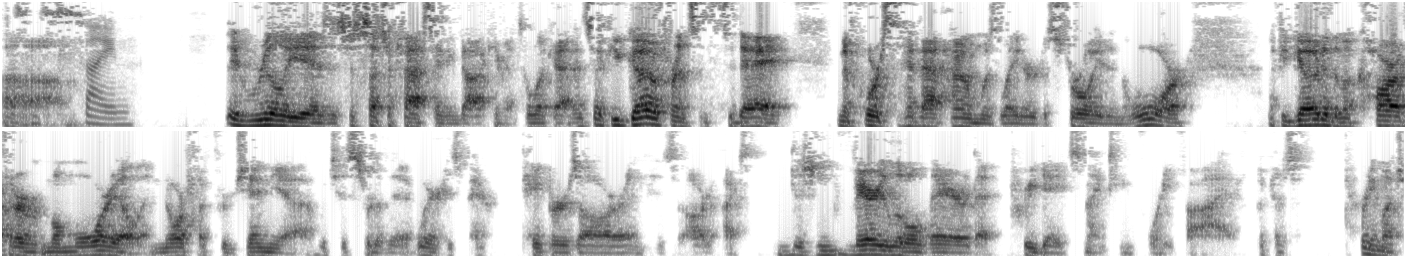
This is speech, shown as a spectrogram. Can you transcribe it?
Um, insane. It really is. It's just such a fascinating document to look at. And so if you go, for instance, today, and of course that home was later destroyed in the war, if you go to the MacArthur Memorial in Norfolk, Virginia, which is sort of the, where his papers are and his artifacts, there's very little there that predates 1945 because pretty much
